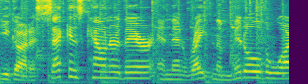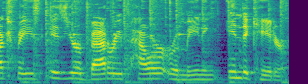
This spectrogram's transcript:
You got a seconds counter there, and then right in the middle of the watch face is your battery power remaining indicator.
